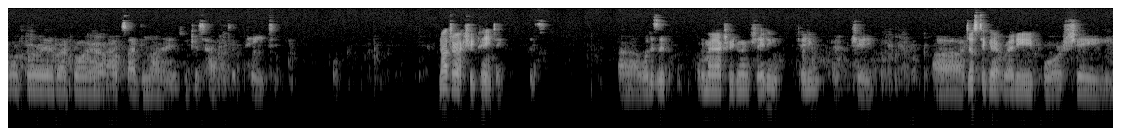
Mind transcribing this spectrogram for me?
don't worry about going outside the lines. We just have to paint. Not to actually painting. Uh, what is it? What am I actually doing? Shading? Shading? Shading. Uh, just to get ready for shade.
